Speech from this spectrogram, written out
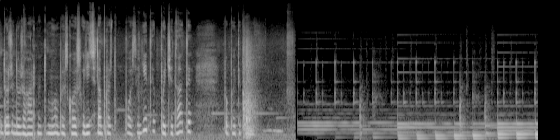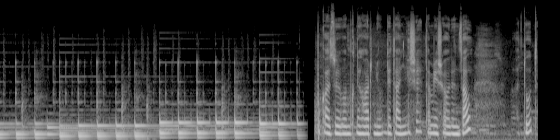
дуже-дуже гарна, тому обов'язково сходіть сюди просто посидіти, почитати, попити каву. Показую вам книгарню детальніше. Там є ще один зал, а тут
